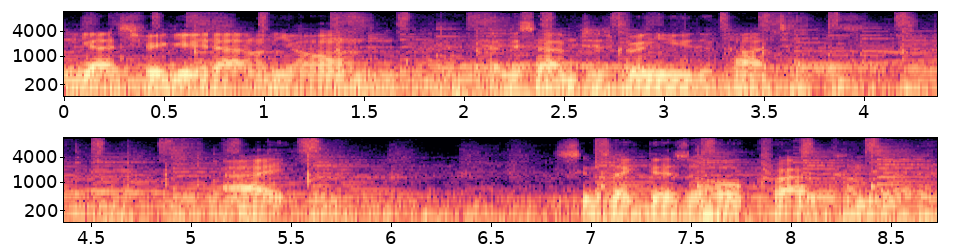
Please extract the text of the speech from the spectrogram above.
you guys figure it out on your own. Uh, at least I'm just bringing you the context. All right. Seems like there's a whole crowd coming out here.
